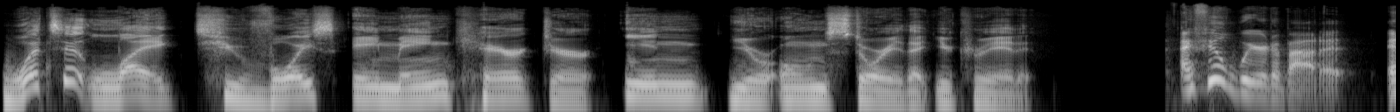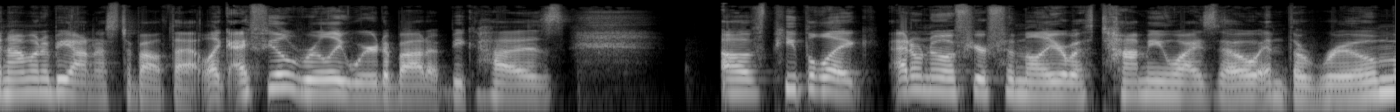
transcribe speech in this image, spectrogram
What's it like to voice a main character in your own story that you created? I feel weird about it. And I'm going to be honest about that. Like, I feel really weird about it because of people like, I don't know if you're familiar with Tommy Wiseau and The Room,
